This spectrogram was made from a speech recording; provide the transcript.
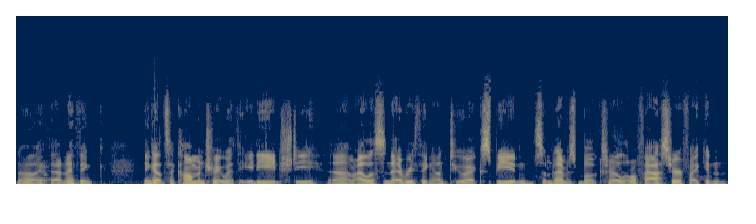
No, I like that. And I think I think that's a common trait with ADHD. Um, I listen to everything on 2x speed. Sometimes books are a little faster if I can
